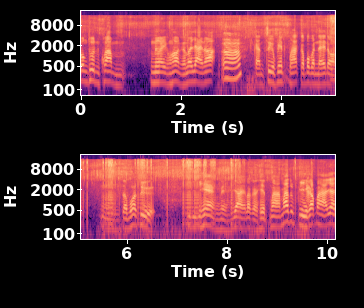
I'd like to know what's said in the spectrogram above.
ลงทุนความเหนื่อยของห้อนกันเนาะย่ายเนาะ อืมการซื้อเม็ดพักกับบ่บันไดดอกอืมแต่พอซื้อดีมีแห้งเนี่ยยายเราก็เห็ดมา มาทุกปีครับมาหายาย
